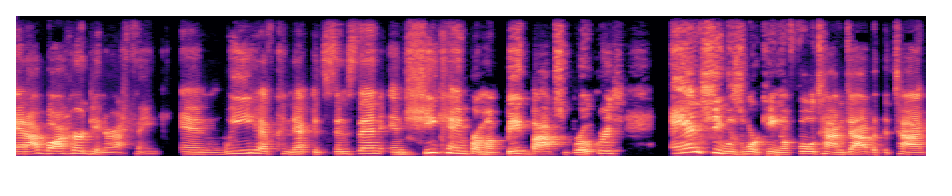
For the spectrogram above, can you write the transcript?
and I bought her dinner, I think. And we have connected since then. And she came from a big box brokerage. And she was working a full-time job at the time.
